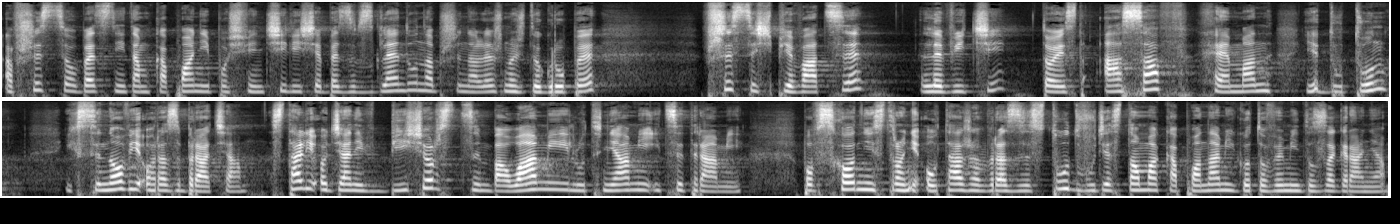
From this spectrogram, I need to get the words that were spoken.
a wszyscy obecni tam kapłani poświęcili się bez względu na przynależność do grupy, wszyscy śpiewacy, lewici, to jest Asaf, Heman, Jedutun, ich synowie oraz bracia, stali odziani w bisior z cymbałami, lutniami i cytrami po wschodniej stronie ołtarza wraz ze 120 kapłanami gotowymi do zagrania.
